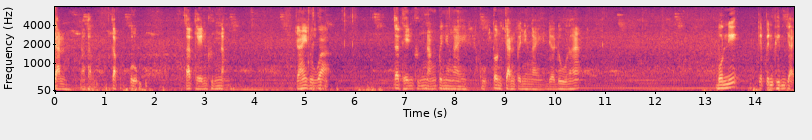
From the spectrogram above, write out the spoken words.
จันทร์นะครับ กับกลุ่มตะเถนขึงหนัง จะให้ดูว่าตะเถนขึงหนังเป็นยังไงกลุ่มต้นจันทร์เป็นยังไง เดี๋ยวดูนะฮะบนนี้ จะเป็นพิมพ์ใหญ่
